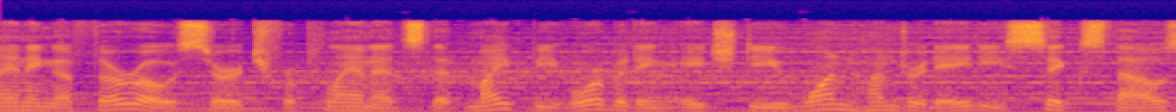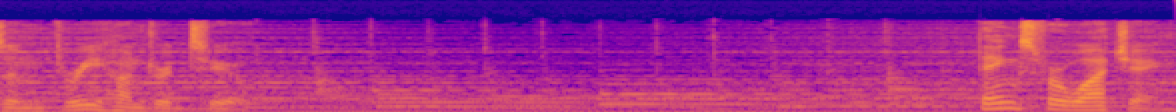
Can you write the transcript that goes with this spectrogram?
planning a thorough search for planets that might be orbiting HD 186302. Thanks for watching.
